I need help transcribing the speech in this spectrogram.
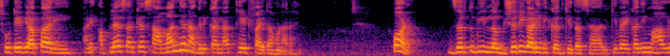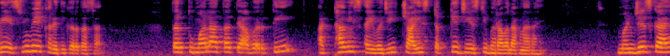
छोटे व्यापारी आणि आपल्यासारख्या सामान्य नागरिकांना थेट फायदा होणार आहे. पण जर तुम्ही लक्झरी गाडी विकत घेत असाल किंवा एखादी महागडी एस यू व्ही खरेदी करत असाल तर तुम्हाला आता त्यावरती अठ्ठावीस ऐवजी चाळीस टक्के जी एस टी भरावा लागणार आहे. म्हणजेच काय?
